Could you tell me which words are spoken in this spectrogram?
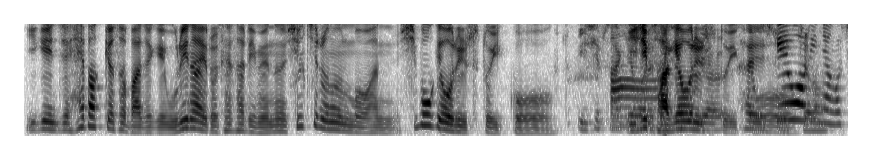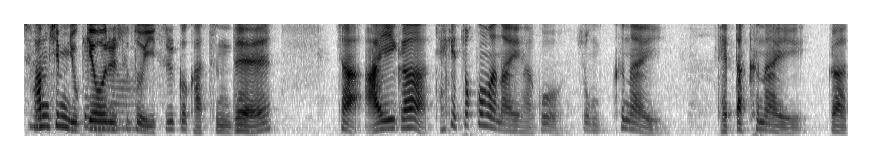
이게 이제 해 바뀌어서 만약에 우리 나이로 세살이면은 실제로는 뭐 한 15개월일 수도 있고 24개월, 24개월일 수도 있고. 6개월이냐고 36개월일 수도 있을 것 같은데 자 아이가 되게 조그만 아이하고 좀 큰 아이 됐다 큰 아이 가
